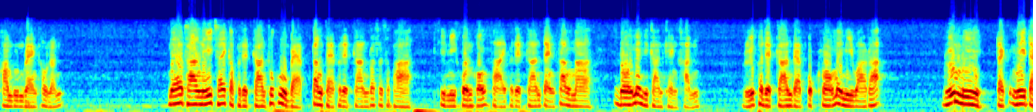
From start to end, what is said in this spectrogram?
ความรุนแรงเท่านั้น แนวทางนี้ใช้กับเผด็จการทุกรูปแบบตั้งแต่เผด็จการรัฐสภาที่มีคนของฝ่ายเผด็จการแต่งตั้งมา โดยไม่มีการแข่งขัน หรือเผด็จการแบบปกครองไม่มีวาระ หรือมีแต่มีแต่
